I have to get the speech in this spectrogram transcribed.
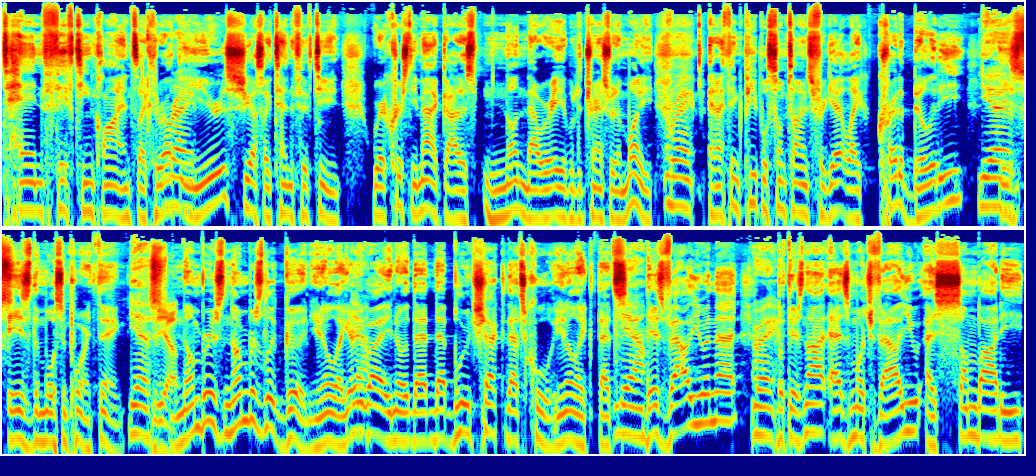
10, 15 clients. Like throughout Right. the years, she got us like 10 to 15. Where Christy Mack got us none that were able to transfer the money. Right. And I think people sometimes forget like credibility Yes. is, is the most important thing. Yes. Yeah. Numbers numbers look good, you know, like Yeah. everybody, you know, that that blue check, that's cool. You know, like that's Yeah. there's value in that. Right. But there's not as much value as somebody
